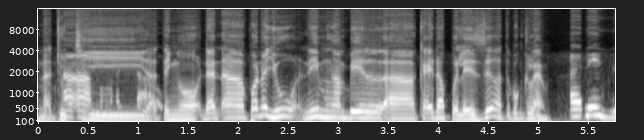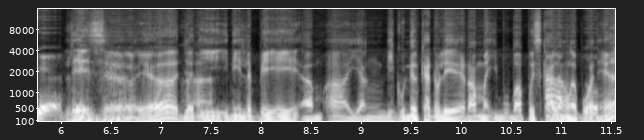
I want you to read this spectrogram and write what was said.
Nak cuci memantau. Nak tengok. Dan uh, Puan Ayu Ni mengambil uh, Kaedah apa? Laser ataupun clamp uh, laser. Laser ya. Jadi ini lebih um, uh, yang digunakan oleh ramai ibu bapa sekarang Ah, lah puan betul. ya.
